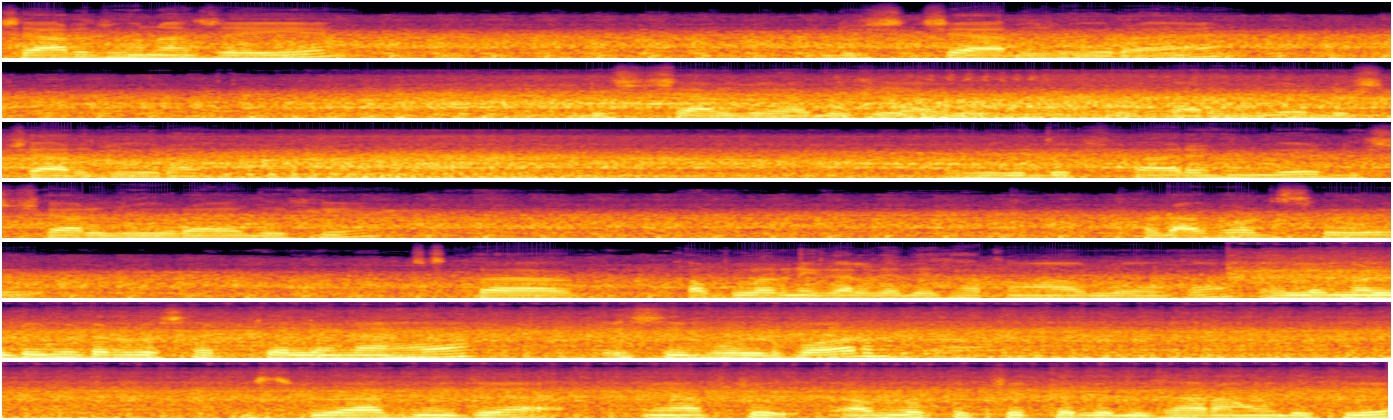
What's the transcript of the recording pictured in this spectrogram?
चार्ज होना चाहिए डिस्चार्ज हो रहा है। डिस्चार्ज हो रहा है। देखिए, आप पा रहे होंगे डिस्चार्ज हो रहा है। लोग देख पा रहे होंगे डिस्चार्ज हो रहा है। देखिए, फटाफट से उसका कपलर निकाल के दिखाता हूँ आप लोगों को। पहले मल्टीमीटर को सेट कर लेना है एसी वोल्ट पर। उसके बाद मैं क्या मैं आप आप लोग को चेक करके दिखा रहा हूँ देखिए।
